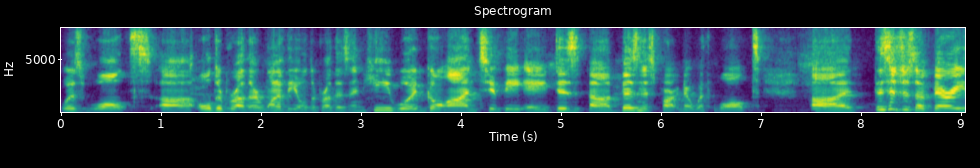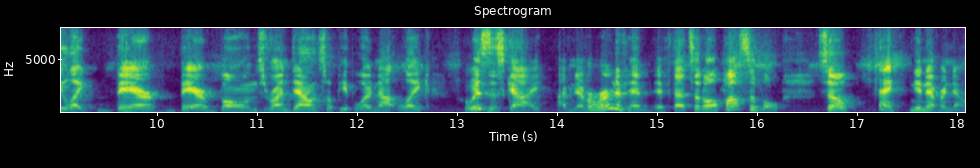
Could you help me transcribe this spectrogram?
was Walt's uh, older brother, one of the older brothers, and he would go on to be a dis- uh, business partner with Walt. Uh, this is just a very like bare, bare bones rundown, so people are not like, "Who is this guy? I've never heard of him." If that's at all possible, so hey, you never know.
